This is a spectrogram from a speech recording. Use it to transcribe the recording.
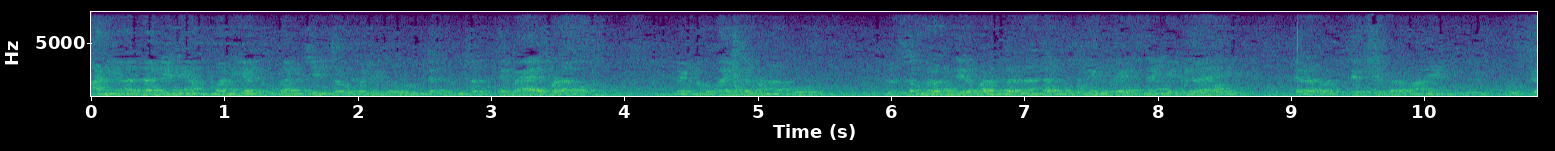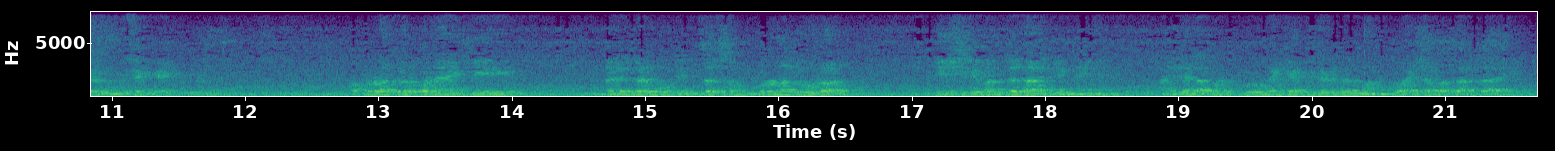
आणि अदानी आणि अंबानी या दोघांची चौकशी करून त्यातून सत्य बाहेर पडावं. म्हणजे लोकांच्या मनातून जो संभ्रम निर्माण करण्याचा मोदीने प्रयत्न केलेला आहे त्याला प्रत्यक्षप्रमाणे उत्तर मिळू शकेल. आपल्याला कल्पना आहे की नरेंद्र मोदींचं संपूर्ण धोरण हे श्रीमंत दार्जिने आणि ज्याला आपण क्रोनी कॅपिटलिझम म्हणतो अशा प्रकारचं आहे.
